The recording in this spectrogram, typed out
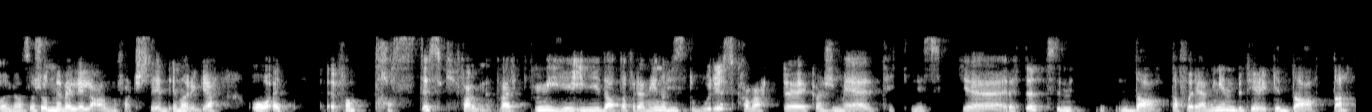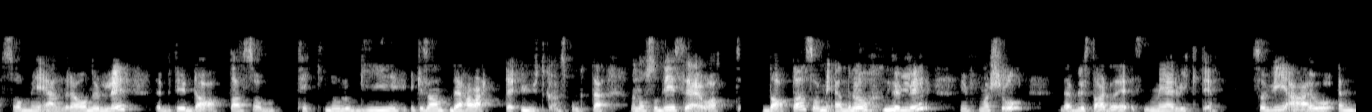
organisasjon med veldig lang fartstid i Norge. Og et fantastisk fagnettverk. Mye i Dataforeningen og historisk har vært eh, kanskje mer teknisk eh, rettet. Dataforeningen betyr ikke data som i enere og nuller, det betyr data som teknologi. ikke sant? Det har vært utgangspunktet. Men også de ser jo at data som i enere og nuller, informasjon, det blir stadig mer viktig. Så vi er jo en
